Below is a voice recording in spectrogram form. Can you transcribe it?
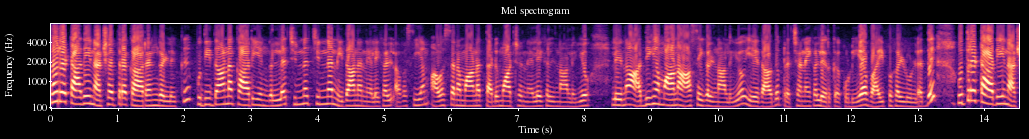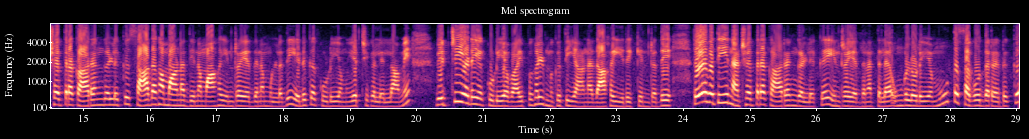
பூரட்டாதி நட்சத்திரக்காரங்களுக்கு புதிதான காரியங்களில் சின்ன சின்ன நிதான நிலைகள் அவசியம் அவசரமான தடுமாற்ற நிலைகள்னாலேயோ இல்லைன்னா அதிகமான ஆசைகள்னாலேயோ ஏதாவது பிரச்சனைகள் இருக்கக்கூடிய வாய்ப்புகள் உள்ளது. உத்திரட்டாதி நட்சத்திரக்காரங்களுக்கு சாதகமான தினமாக இன்றைய தினம் உள்ளது. எடுக்கக்கூடிய முயற்சிகள் எல்லாமே வெற்றியடையக்கூடிய வாய்ப்புகள் மிகுதியானதாக இருக்கின்றது. ரேவதி நட்சத்திரக்காரங்களுக்கு இன்றைய தினத்தில் உங்களுடைய மூத்த சகோதரருக்கு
